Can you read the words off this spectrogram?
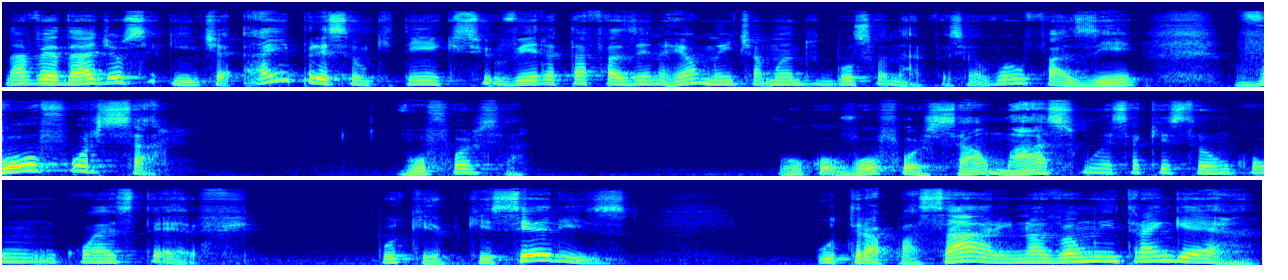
Na verdade é o seguinte, a impressão que tem é que Silveira está fazendo realmente amando o Bolsonaro. Assim, eu vou fazer, vou forçar, vou forçar. Vou, vou forçar ao máximo essa questão com, com a STF. Por quê? Porque se eles ultrapassarem, nós vamos entrar em guerra.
